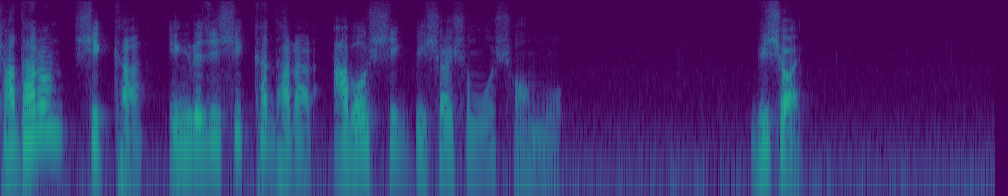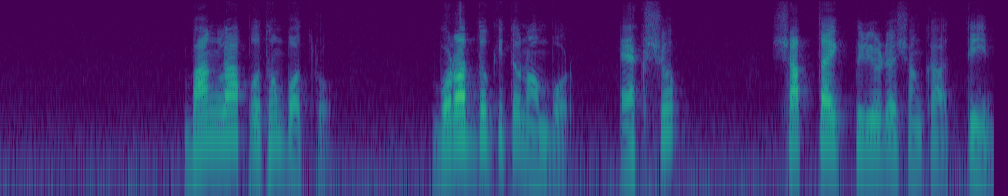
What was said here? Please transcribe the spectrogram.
সাধারণ শিক্ষা ইংরেজি শিক্ষা ধারার আবশ্যিক বিষয়সমূহ সমূহ। বিষয়। বাংলা প্রথম পত্র। বরাদ্দকৃত নম্বর একশো। সাপ্তাহিক পিরিয়ডের সংখ্যা তিন।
